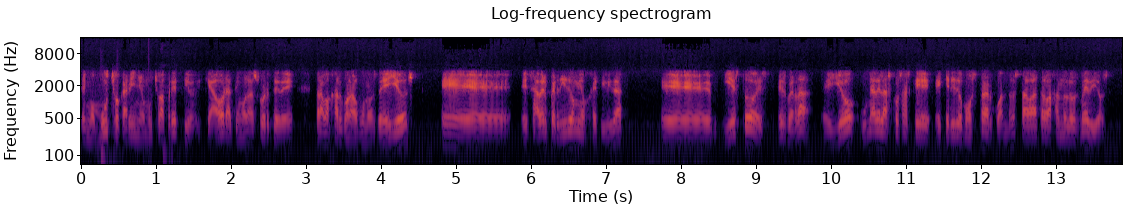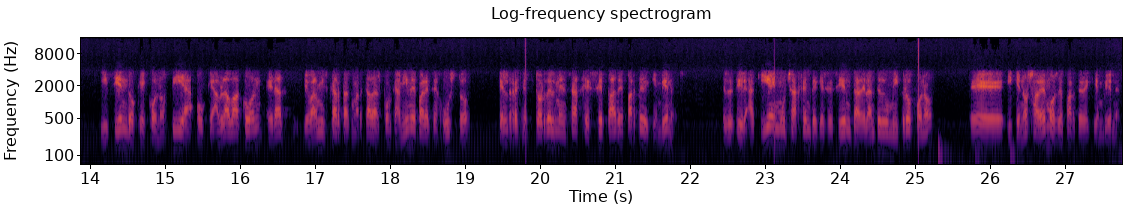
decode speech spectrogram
tengo mucho cariño, mucho aprecio y que ahora tengo la suerte de trabajar con algunos de ellos, eh, es haber perdido mi objetividad. Eh, y esto es, es verdad. Eh, yo, una de las cosas que he querido mostrar cuando estaba trabajando en los medios, diciendo que conocía o que hablaba con, era llevar mis cartas marcadas, porque a mí me parece justo que el receptor del mensaje sepa de parte de quién vienes. Es decir, aquí hay mucha gente que se sienta delante de un micrófono eh, y que no sabemos de parte de quién vienen.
